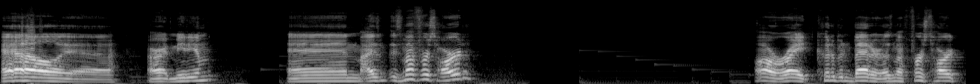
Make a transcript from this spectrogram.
Hell yeah. Alright, medium. And is my first hard? Alright, could have been better. That was my first heart.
